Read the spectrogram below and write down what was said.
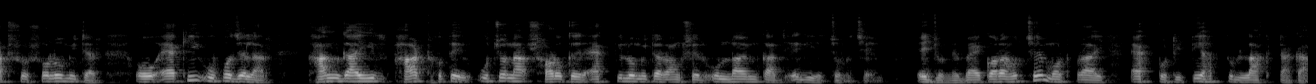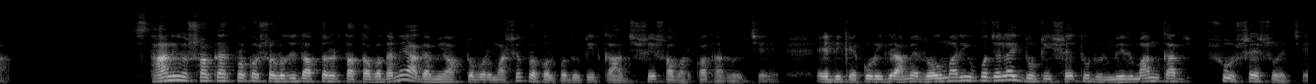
আটশো ষোলো মিটার ও একই উপজেলার খানগাইর হাট হতে উচনা সড়কের এক কিলোমিটার অংশের উন্নয়ন কাজ এগিয়ে চলেছে। এই জন্য ব্যয় করা হচ্ছে মোট প্রায় এক কোটি তিয়াত্তর লাখ টাকা। স্থানীয় সরকার প্রকৌশল অধিদপ্তরের তত্ত্বাবধানে আগামী অক্টোবর মাসে প্রকল্প দুটির কাজ শেষ হবার কথা রয়েছে। এদিকে কুড়িগ্রামের রৌমারী উপজেলায় দুটি সেতুর নির্মাণ কাজ সুশেষ হয়েছে।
